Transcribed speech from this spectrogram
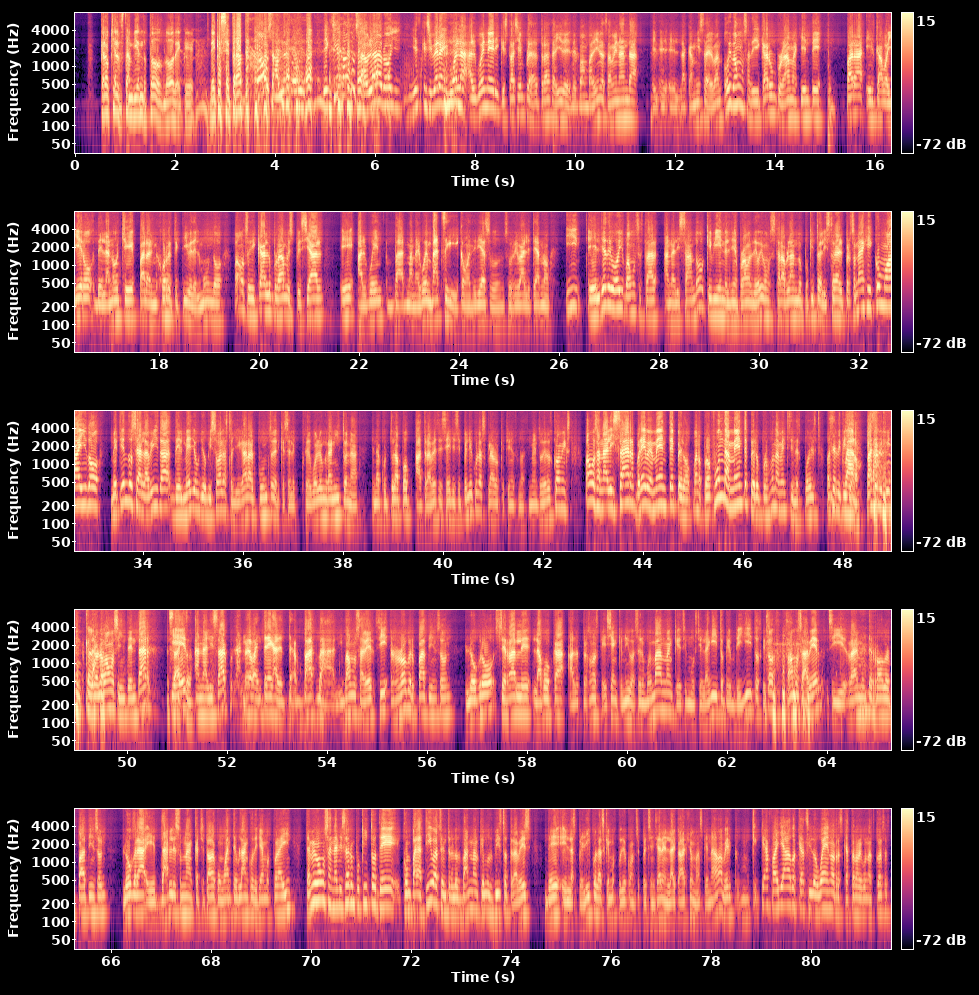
creo que ya lo están viendo todos, ¿no? De qué, de qué se trata. ¿De qué vamos a hablar hoy? ¿De qué vamos a hablar hoy? Y es que si viera igual al buen Eric que está siempre atrás ahí de, de bambalinas, también anda la camisa del band. Hoy vamos a dedicar un programa, gente, para el caballero de la noche, para el mejor detective del mundo. Vamos a dedicarle un programa especial eh, al buen Batman, al buen Batsy, como diría su, rival eterno. Y el día de hoy vamos a estar analizando qué viene el, programa de hoy. Vamos a estar hablando un poquito de la historia del personaje y cómo ha ido metiéndose a la vida del medio audiovisual hasta llegar al punto en el que se le vuelve un granito en la en la cultura pop a través de series y películas. Claro que tiene su nacimiento de los cómics. Vamos a analizar brevemente, pero bueno, profundamente, pero profundamente sin después. Va a ser difícil. Claro. Va a ser difícil, pero lo vamos a intentar. Que es analizar pues, la nueva entrega de Batman. Y vamos a ver si Robert Pattinson logró cerrarle la boca a las personas que decían que no iba a ser un buen Batman, que es un murcielaguito, que brillitos, que todo. Vamos a ver si realmente Robert Pattinson logra eh, darles una cachetada con guante blanco, diríamos por ahí. También vamos a analizar un poquito de comparativas entre los Batman que hemos visto a través de eh, las películas que hemos podido presenciar en live action más que nada, a ver qué, ha fallado, qué ha sido bueno, rescatar algunas cosas.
